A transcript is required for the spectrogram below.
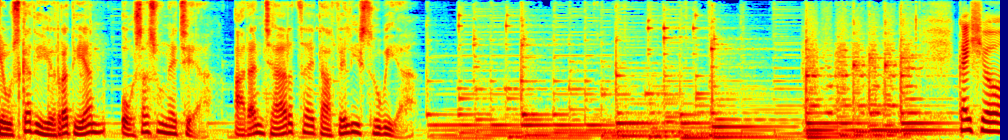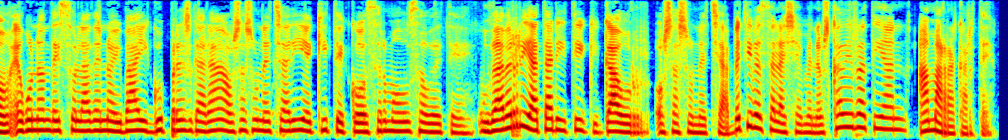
Euskadi Irratian Osasun Etxea, Arantxa Hartza eta Feliz Zubia. Kaixo, egun onda izola denoi bai, gu pres gara osasunetxari ekiteko zer modu zaudete. Udaberri ataritik gaur osasunetxa. Beti bezala xemen Euskadi Irratian amarrak arte.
